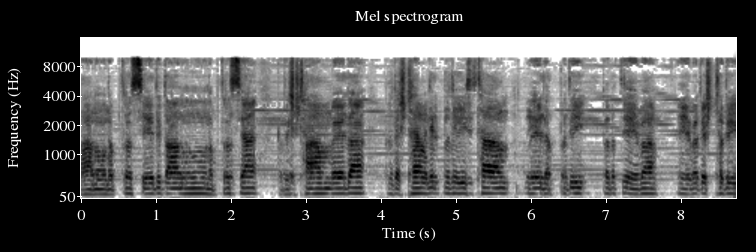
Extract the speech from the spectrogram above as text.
तानूनत्रस्येति तानूनत्रस्य प्रतिष्ठाम् वेद प्रतिष्ठामिति प्रतिष्ठाम् वेदप्रति प्रत्येव एव तिष्ठति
